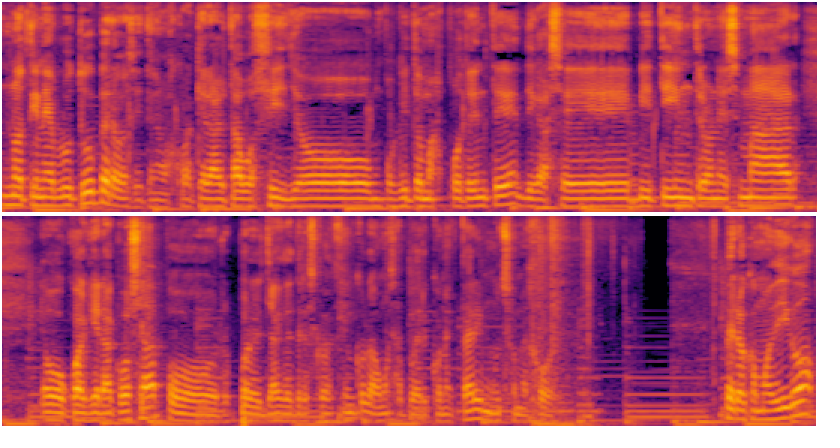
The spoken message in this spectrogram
no tiene Bluetooth, pero si tenemos cualquier altavocillo un poquito más potente, dígase Bitintron, Smart o cualquier cosa, por el jack de 3.5 lo vamos a poder conectar y mucho mejor. Pero como digo,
